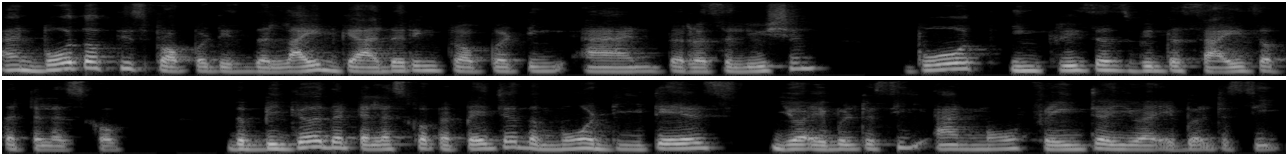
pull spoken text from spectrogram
and both of these properties the light gathering property and the resolution both increases with the size of the telescope. The bigger the telescope aperture the more details you are able to see and more fainter you are able to see.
